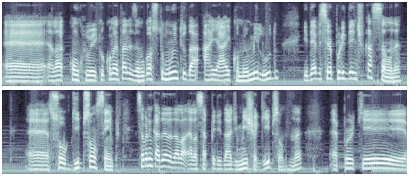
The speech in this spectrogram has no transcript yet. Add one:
É, ela conclui que o comentário dizendo: Gosto muito da Ai Ai como eu me iludo, e deve ser por identificação, né? É, sou Gibson sempre. Essa brincadeira dela, ela se apelidar de Misha Gibson, né? É porque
